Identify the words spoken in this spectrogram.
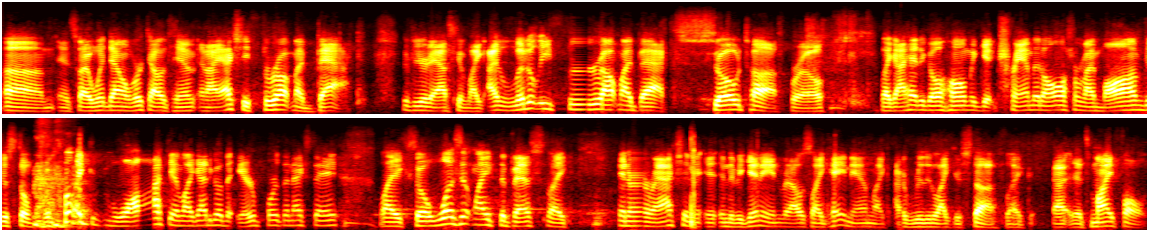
Um, and so I went down and worked out with him, and I actually threw out my back. If you were to ask him, like, I literally threw out my back so tough, bro. Like, I had to go home and get tramadol for my mom just to like walk, and like I had to go to the airport the next day. Like, so it wasn't like the best like interaction in, in the beginning, but I was like, hey, man, like, I really like your stuff. Like, uh, it's my fault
